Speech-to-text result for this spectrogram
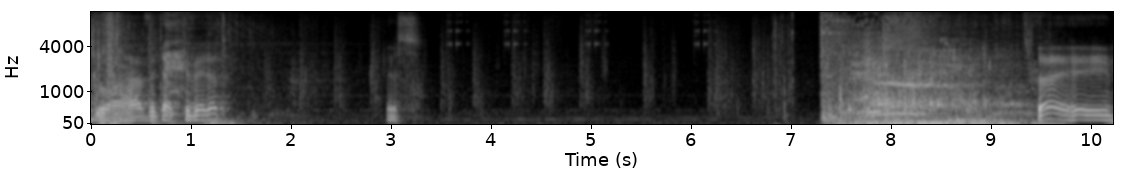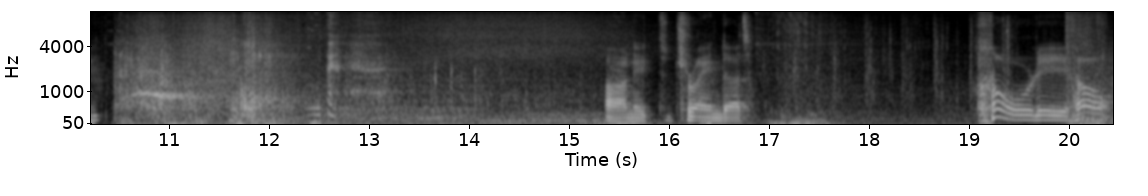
Do I have it activated? Yes. Hey. I need to train that. Holy hell.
